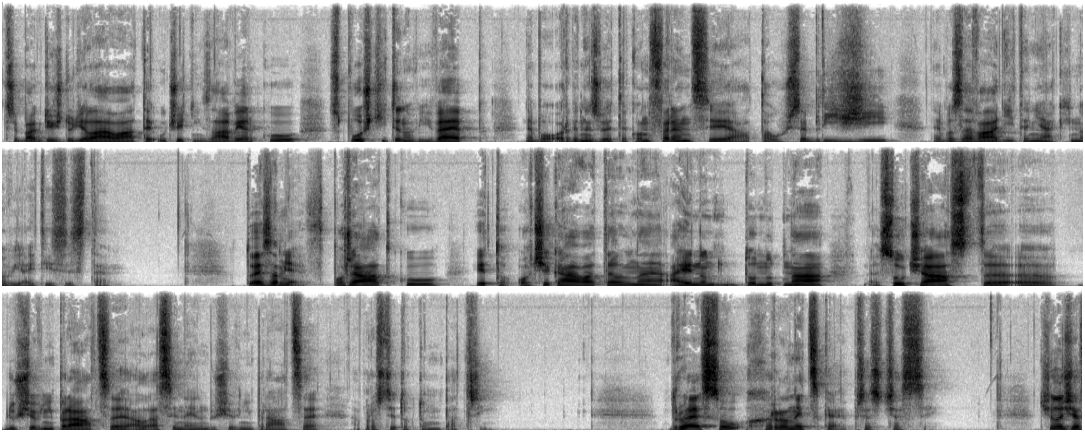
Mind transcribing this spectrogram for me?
Třeba když doděláváte účetní závěrku, spouštíte nový web, nebo organizujete konferenci a ta už se blíží, nebo zavádíte nějaký nový IT systém. To je za mě v pořádku, je to očekávatelné a jenom to nutná součást eh, duševní práce, ale asi nejen duševní práce a prostě to k tomu patří. Druhé jsou chronické přesčasy. Čili, že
